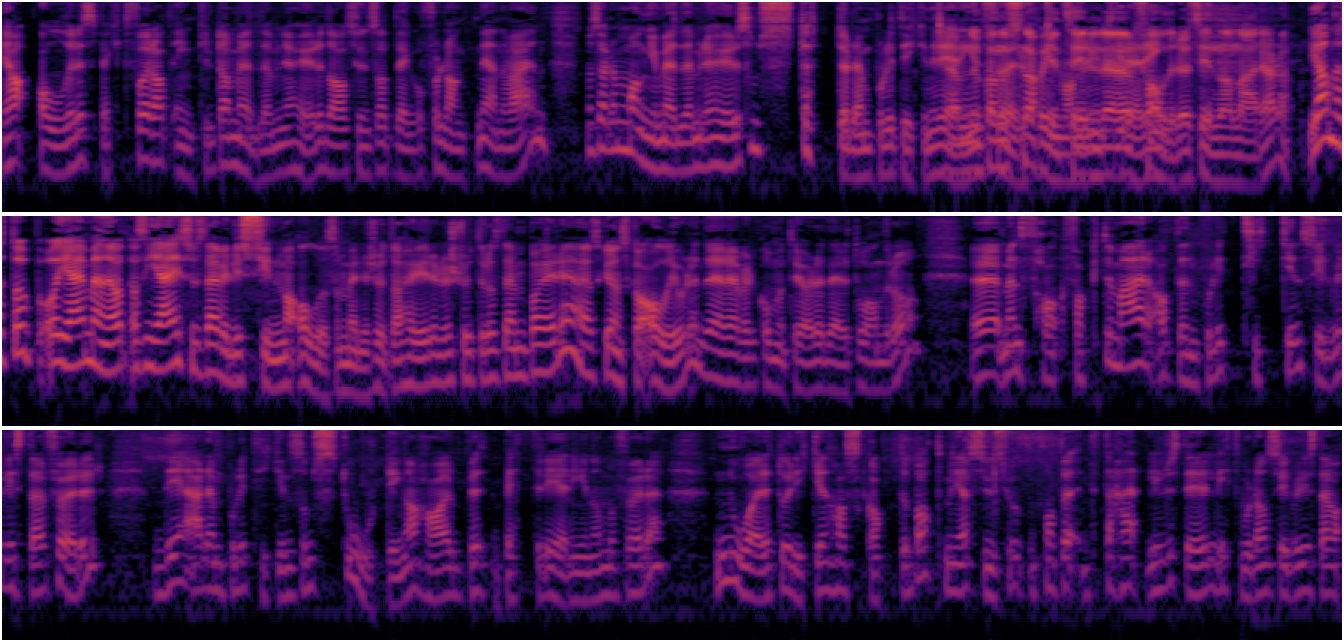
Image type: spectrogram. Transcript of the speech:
Jeg har all respekt for at enkelte av medlemmene i Høyre da syns at det går for langt den ene veien, men så er det mange medlemmer i Høyre som støtter den politikken regjeringen fører ja, men Du kan jo snakke til Fallerød siden han er her, da. Ja, nettopp. Og jeg mener at, altså jeg syns det er veldig synd med alle som melder seg ut av Høyre eller slutter å stemme på Høyre. Jeg skulle ønske alle gjorde det. Dere er velkommen til å gjøre det, dere to andre òg. Eh, men faktum er at den politikken Sylvi Listhaug fører, det er den politikken som Stortinget har bedt regjeringen om å føre. Noe av retorikken har skapt debatt, men jeg syns jo på en måte, dette her illustrerer litt hvordan Sylvi Listhaug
